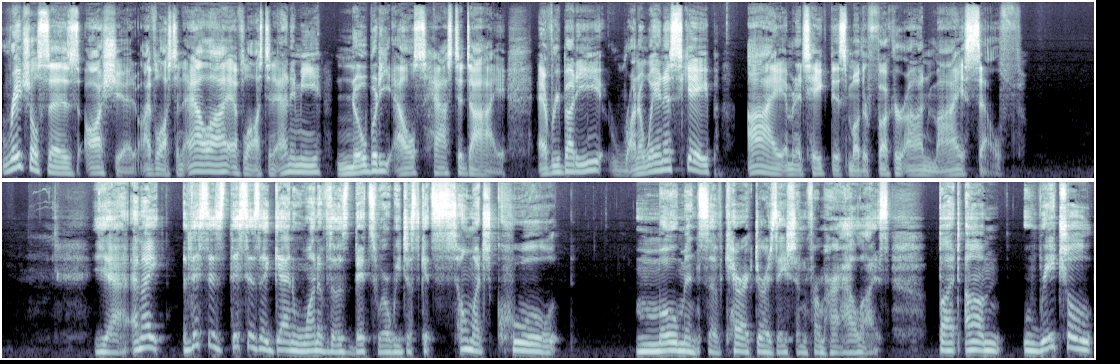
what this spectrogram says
Rachel says, Aw shit, I've lost an ally, I've lost an enemy, nobody else has to die. Everybody run away and escape. I am going to take this motherfucker on myself. Yeah, and I this is this is again one of those bits where we just get so much cool moments of characterization from her allies. But um Rachel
